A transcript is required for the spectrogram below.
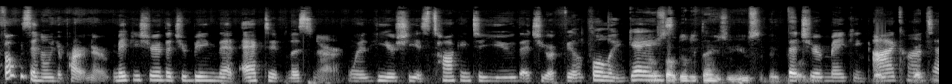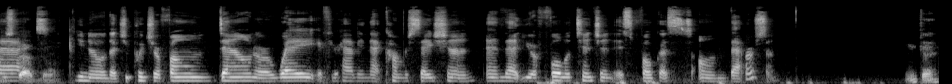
focusing on your partner, making sure that you're being that active listener when he or she is talking to you, that you are feel fully engaged, So do the things you used to do. that you're you- making that- eye that you contact, you know, that you put your phone down or away if you're having that conversation, and that your full attention is focused on that person. Okay.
